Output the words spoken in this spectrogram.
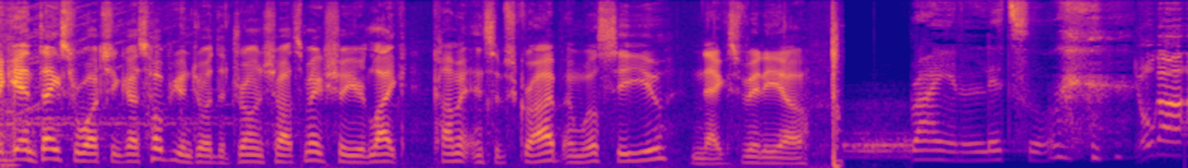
Again, thanks for watching, guys. Hope you enjoyed the drone shots. Make sure you like, comment, and subscribe, and we'll see you next video. Ryan Little. Yoga.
